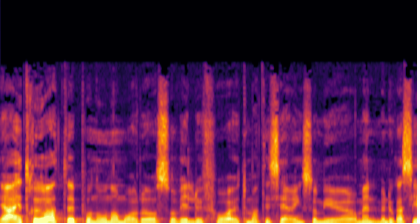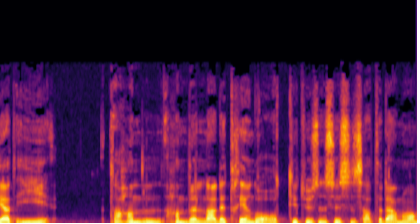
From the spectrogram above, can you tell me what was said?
Ja, jeg tror at på noen områder så vil du få automatisering som gjør Men, men du kan si at i ta handel, handelen, da, det er 380 000 sysselsatte der nå.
